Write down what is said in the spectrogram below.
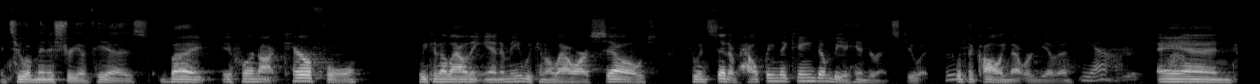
into a ministry of His. But if we're not careful, we can allow the enemy, we can allow ourselves to, instead of helping the kingdom, be a hindrance to it with the mm. calling that we're given. Yeah. And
